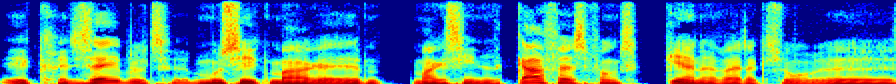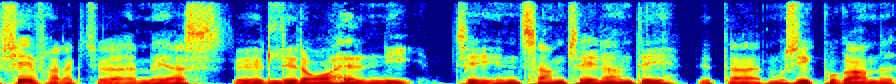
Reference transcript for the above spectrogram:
øh, kritisabelt. Musikmagasinet øh, Gaffas fungerende redaktion, øh, chefredaktør er med os øh, lidt over halv ni til en samtale om det. Der er musikprogrammet,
